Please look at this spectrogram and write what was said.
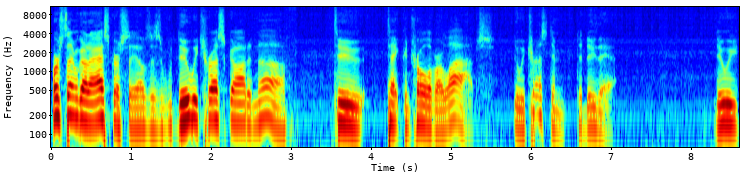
First thing we've got to ask ourselves is do we trust God enough to take control of our lives? Do we trust Him to do that? Do we,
